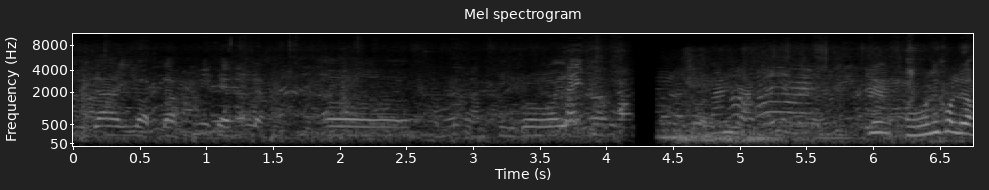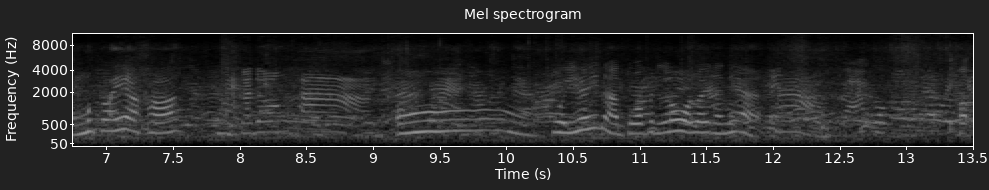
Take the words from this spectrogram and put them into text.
ยีได้หลอดแบบมีแค่นั้นแหละเออทำให้สามสี่ร้อยนี่โอ้นี่เขาเลือกหมึกอะไรอะคะกระดองค่ะอ๋อ ตัวใหญ่นะตัวเป็นโลเลยนะเนี่ยแบบ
